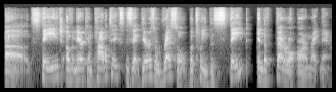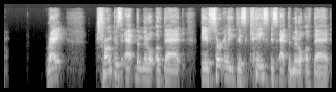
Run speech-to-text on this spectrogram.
uh, stage of American politics. Is that there is a wrestle between the state and the federal arm right now, right? Trump is at the middle of that. And certainly this case is at the middle of that.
